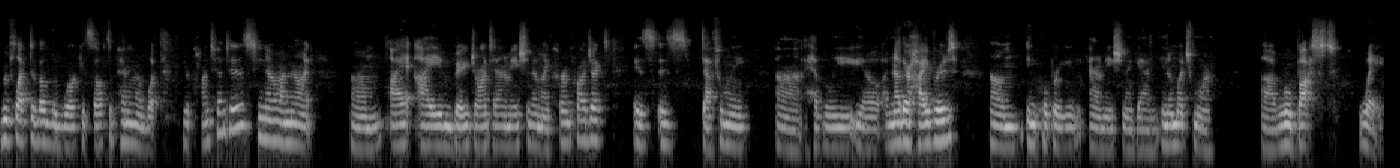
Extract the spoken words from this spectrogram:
reflective of the work itself, depending on what your content is. You know, I'm not. Um, I I am very drawn to animation, and my current project is is definitely uh, heavily, you know, another hybrid um, incorporating animation again in a much more uh, robust way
